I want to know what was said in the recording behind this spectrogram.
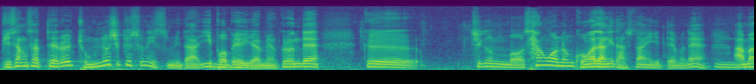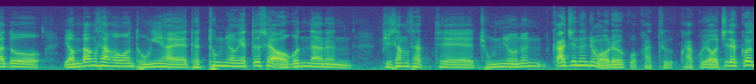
비상사태를 종료시킬 수는 있습니다. 이 법에 의하면 그런데 그 지금 뭐 상원은 공화당이 다수당이기 때문에 아마도 연방 상원 동의하에 대통령의 뜻에 어긋나는 비상사태 종료는 까지는 좀 어려울 것 같, 같고요. 어찌됐건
